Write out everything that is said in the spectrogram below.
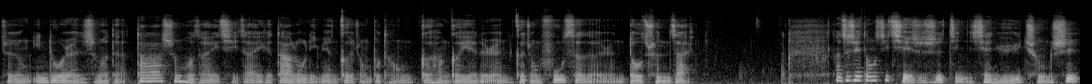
这种印度人什么的，大家生活在一起，在一个大楼里面，各种不同、各行各业的人，各种肤色的人都存在。那这些东西其实是仅限于城市，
